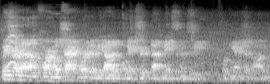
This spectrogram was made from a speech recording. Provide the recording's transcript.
please write that on the form, we'll track the order that we got it, and we'll make sure that that makes it into the booking engine on.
